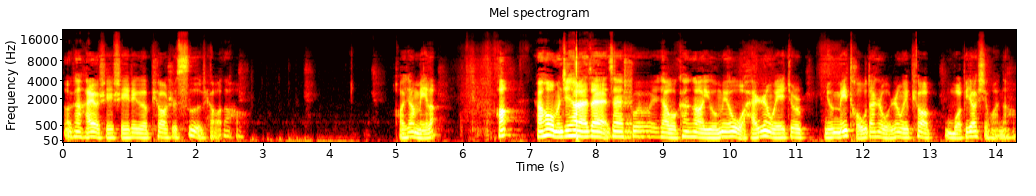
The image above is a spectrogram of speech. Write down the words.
我看还有谁谁这个票是四票的哈，好像没了。好，然后我们接下来再再说一下，我看看有没有我还认为就是你们没投，但是我认为票我比较喜欢的哈。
